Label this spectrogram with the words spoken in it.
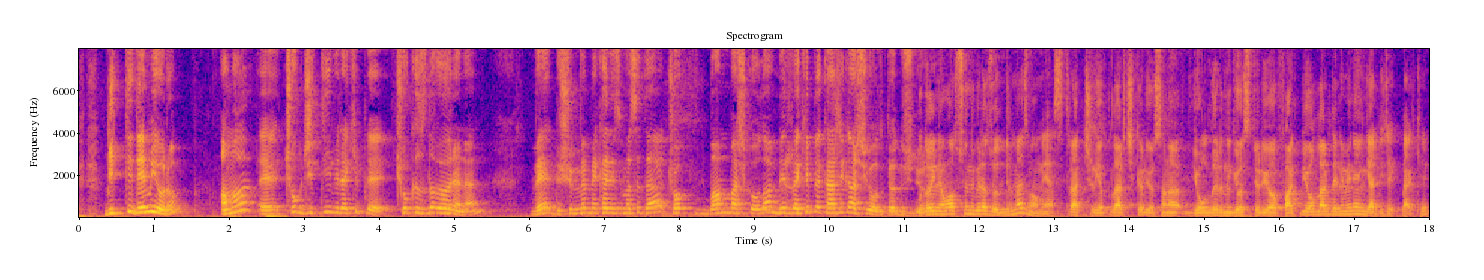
bitti demiyorum ama e, çok ciddi bir rakiple çok hızlı öğrenen ve düşünme mekanizması da çok bambaşka olan bir rakiple karşı karşıya olduklarını Bu düşünüyorum. da inovasyonu biraz öldürmez mi ama ya? Structure yapılar çıkarıyor sana yollarını gösteriyor. Farklı yollar denemeni engelleyecek belki.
